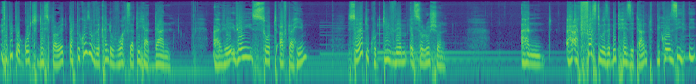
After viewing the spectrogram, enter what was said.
the people got desperate, but because of the kind of works that he had done, uh, they, they sought after him so that he could give them a solution. And at first, he was a bit hesitant because he, he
